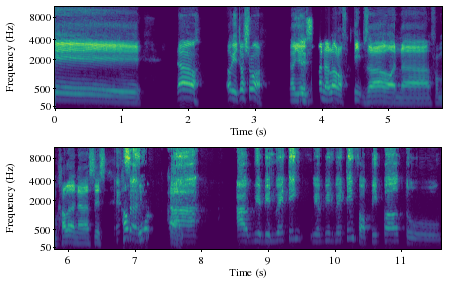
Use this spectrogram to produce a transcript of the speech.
Okay. Now, okay, Joshua. Now you've Yes. given a lot of tips uh, on uh, from color analysis. How, Listen, you- uh, uh, we've been waiting. We've been waiting for people to.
